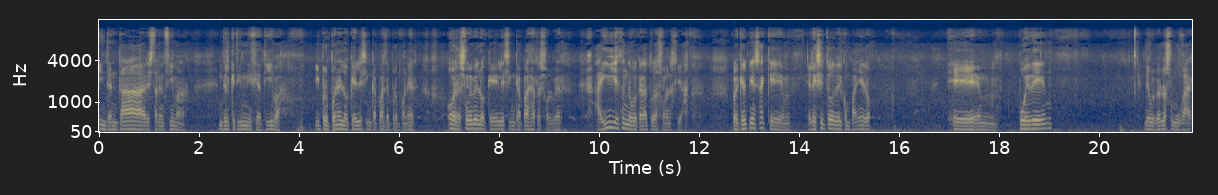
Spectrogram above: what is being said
intentar estar encima del que tiene iniciativa y propone lo que él es incapaz de proponer. O resuelve lo que él es incapaz de resolver. Ahí es donde volcará toda su energía. Porque él piensa que el éxito del compañero eh, puede devolverlo a su lugar,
